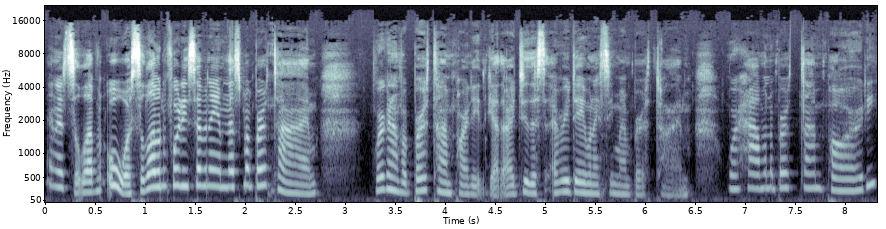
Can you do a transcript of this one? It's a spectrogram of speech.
and it's 11. Oh, it's 11:47 a.m. That's my birth time. We're gonna have a birth time party together. I do this every day when I see my birth time. We're having a birth time party.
